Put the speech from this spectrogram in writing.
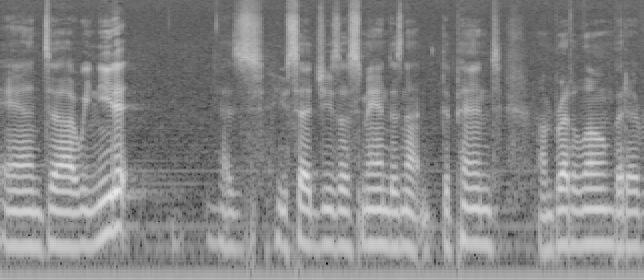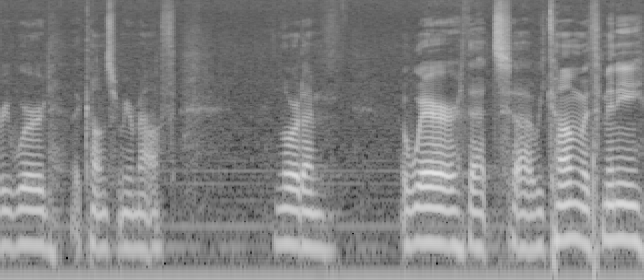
and uh, we need it. As you said, Jesus, man does not depend on bread alone, but every word that comes from your mouth. Lord, I'm aware that uh, we come with many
